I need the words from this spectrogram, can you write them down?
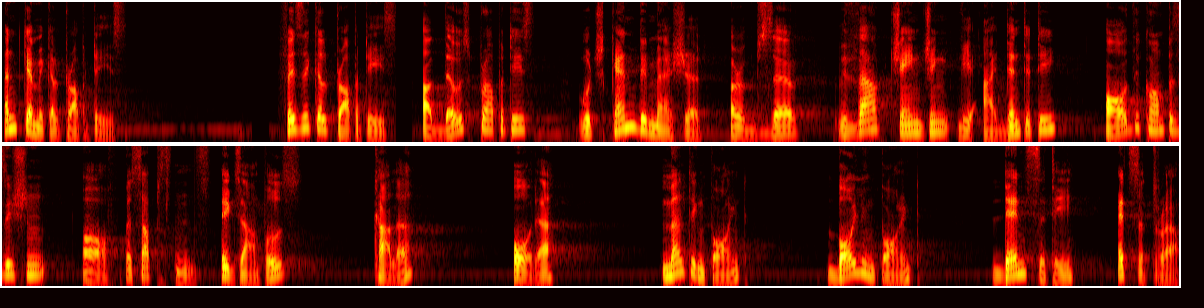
and chemical properties. Physical properties are those properties which can be measured or observed without changing the identity or the composition of a substance. Examples color, odor, melting point, boiling point, density, etc.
